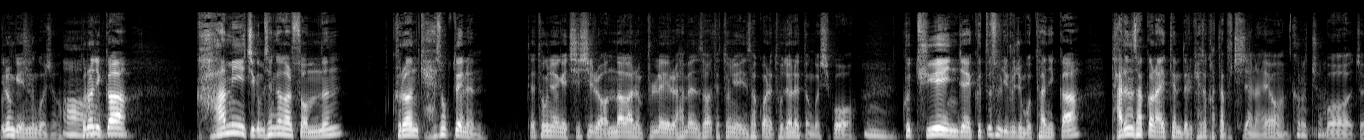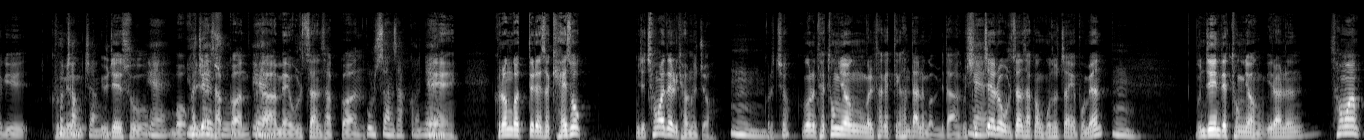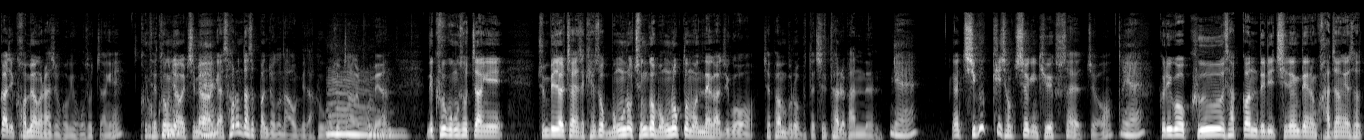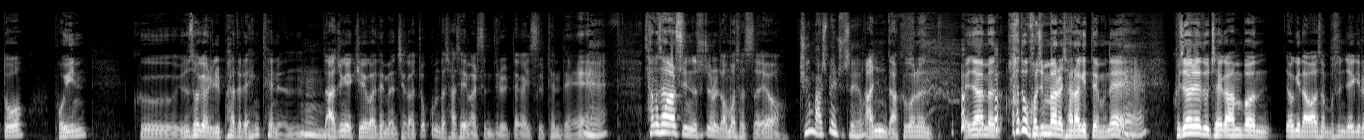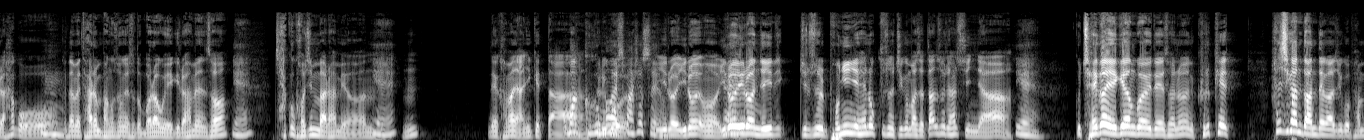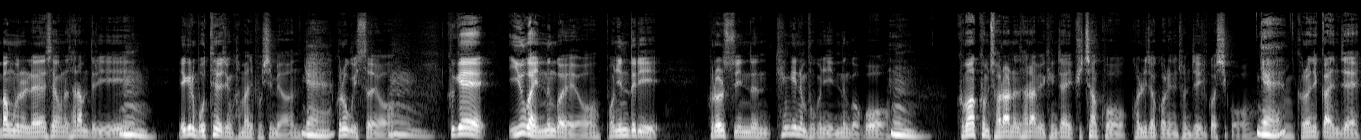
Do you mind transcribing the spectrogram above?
이런 게 있는 거죠. 어. 그러니까 감히 지금 생각할 수 없는 그런 계속되는 대통령의 지시를 엇나가는 플레이를 하면서 대통령 인사권에 도전했던 것이고 음. 그 뒤에 이제 그 뜻을 이루지 못하니까 다른 사건 아이템들을 계속 갖다 붙이잖아요. 그렇죠. 뭐 저기 금융 표창장. 유재수 예, 뭐 관련 유재수. 사건, 예. 그다음에 울산 사건, 울산 사건. 예. 예. 그런 것들에서 계속 이제 청와대를 겨누죠. 음. 그렇죠? 그거는 대통령을 targeting 한다는 겁니다. 그리고 예. 실제로 울산 사건 공소장에 보면 음. 문재인 대통령이라는 성함까지 거명을 하죠. 거기 공소장에. 그. 대통령을 지명한 예. 게한 35번 정도 나옵니다. 그 공소장을 음. 보면. 근데 그 공소장이 준비 절차에서 계속 목록 증거 목록도 못 내 가지고 재판부로부터 질타를 받는 예. 그냥 지극히 정치적인 기획 수사였죠. 예. 그리고 그 사건들이 진행되는 과정에서 또 보인 그 윤석열 일파들의 행태는 음. 나중에 기회가 되면 제가 조금 더 자세히 말씀드릴 때가 있을 텐데 예. 상상할 수 있는 수준을 넘어섰어요. 지금 말씀해 주세요. 아닙니다. 그거는 왜냐하면 하도 거짓말을 잘하기 때문에 예. 그 전에도 제가 한번 여기 나와서 무슨 얘기를 하고 음. 그다음에 다른 방송에서도 뭐라고 얘기를 하면서 예. 자꾸 거짓말하면 예. 음? 내가 가만히 안 있겠다. 그거 말씀하셨어요. 이러 이러 어, 예. 이러 이런 이제 짓을 본인이 해놓고서 지금 와서 딴 소리 할 수 있냐? 예. 그 제가 얘기한 거에 대해서는 그렇게 한 시간도 안 돼가지고 반박문을 내세우는 사람들이 음. 얘기를 못 해요. 지금 가만히 보시면 예. 그러고 있어요. 음. 그게 이유가 있는 거예요. 본인들이 그럴 수 있는 캥기는 부분이 있는 거고 음. 그만큼 저라는 사람이 굉장히 귀찮고 걸리적거리는 존재일 것이고 예. 음, 그러니까 이제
